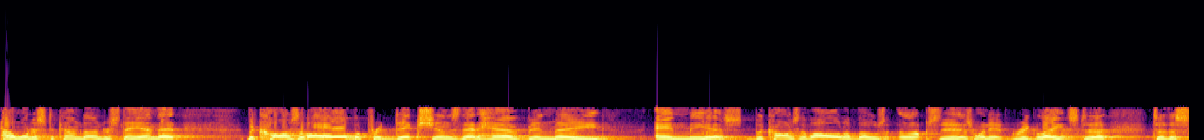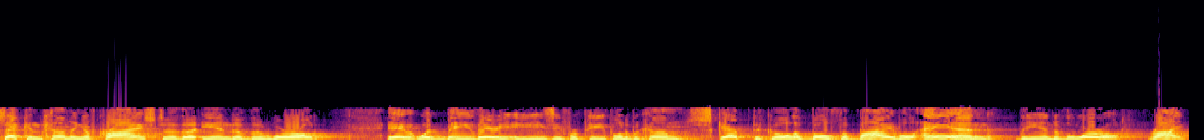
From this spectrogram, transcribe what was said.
I want us to come to understand that because of all the predictions that have been made, and missed because of all of those oopses when it relates to, to the second coming of Christ, to the end of the world. It would be very easy for people to become skeptical of both the Bible and the end of the world, right?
